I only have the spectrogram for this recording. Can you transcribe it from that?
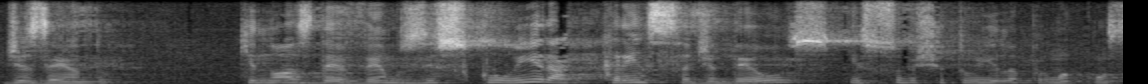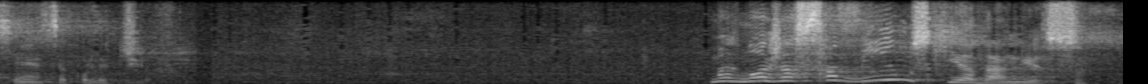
dizendo que nós devemos excluir a crença de Deus e substituí-la por uma consciência coletiva. Mas nós já sabíamos que ia dar nisso.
